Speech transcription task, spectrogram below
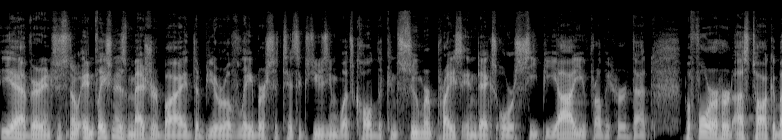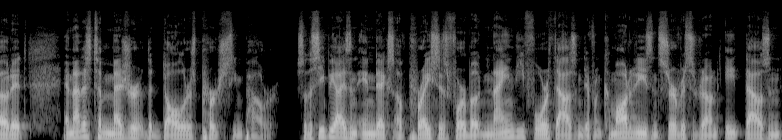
Yeah, very interesting. So, inflation is measured by the Bureau of Labor Statistics using what's called the Consumer Price Index or CPI. You've probably heard that before or heard us talk about it. And that is to measure the dollar's purchasing power. So, the CPI is an index of prices for about 94,000 different commodities and services, around 8,000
